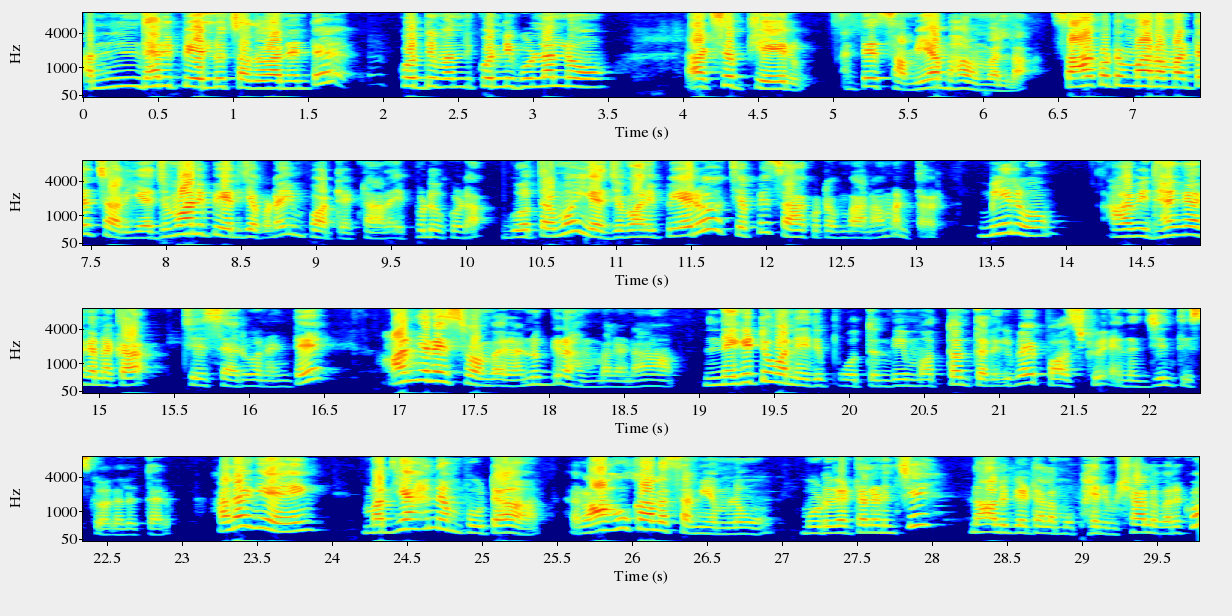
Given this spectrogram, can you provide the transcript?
అందరి పేర్లు చదవాలంటే కొద్దిమంది కొన్ని గుళ్ళల్లో యాక్సెప్ట్ చేయరు. అంటే సమయాభావం వల్ల. సహకుటుంబానం అంటే చాలు యజమాని పేరు చెప్పడం ఇంపార్టెంట్ నాన్న ఎప్పుడు కూడా. గోత్రము యజమాని పేరు చెప్పి సహకుటుంబానం అంటారు. మీరు ఆ విధంగా గనక చేశారు అని అంటే ఆంజనేయ స్వామి వారి అనుగ్రహం వలన నెగిటివ్ అనేది పోతుంది. మొత్తం తొలగిపోయి పాజిటివ్ ఎనర్జీని తీసుకోగలుగుతారు. అలాగే మధ్యాహ్నం పూట రాహుకాల సమయంలో మూడు గంటల నుంచి నాలుగు గంటల ముప్పై నిమిషాల వరకు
